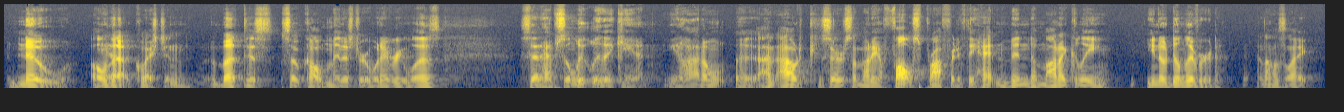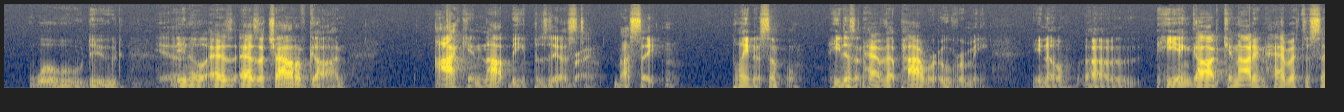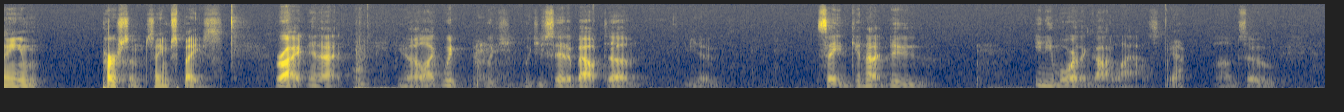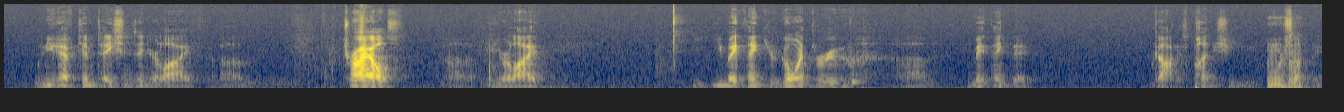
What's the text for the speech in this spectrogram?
no on that question. But this so called minister or whatever he was said, absolutely they can. You know, I don't, uh, I, I would consider somebody a false prophet if they hadn't been demonically, you know, delivered. And I was like, whoa, dude. Yeah. You know, as as a child of God, I cannot be possessed Right. by Satan. Plain and simple. He doesn't have that power over me. You know, uh, he and God cannot inhabit the same person, same space. Right, and I, you know, I like what what you, what you said about, um, Satan cannot do any more than God allows. Yeah. Um, so when you have temptations in your life, um, trials uh, in your life, you may think you're going through. Um, you may think that God is punishing you or something,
